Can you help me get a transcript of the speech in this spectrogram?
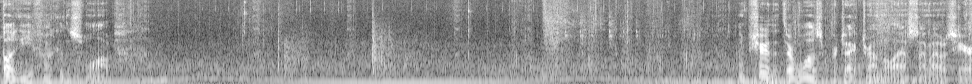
buggy fucking swamp. I'm sure that there was a Protectron the last time I was here.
